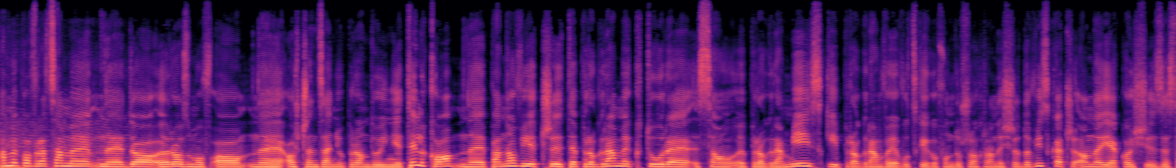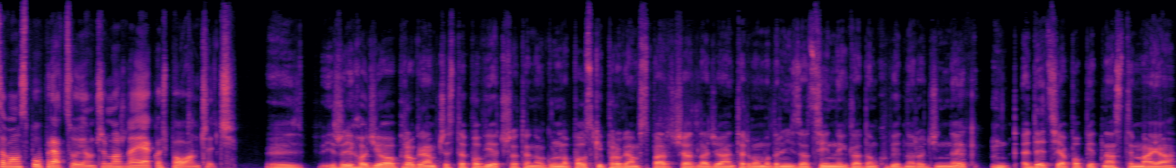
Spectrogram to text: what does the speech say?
A my powracamy e, do rozmów o e, oszczędzaniu prądu i nie tylko. E, Panowie, czy te programy, które są program miejski, program Wojewódzkiego Funduszu Ochrony Środowiska, czy one jakoś ze sobą współpracują? Czy można je jakoś połączyć? Jeżeli chodzi o program Czyste Powietrze, ten ogólnopolski program wsparcia dla działań termomodernizacyjnych dla domków jednorodzinnych, edycja po 15 maja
